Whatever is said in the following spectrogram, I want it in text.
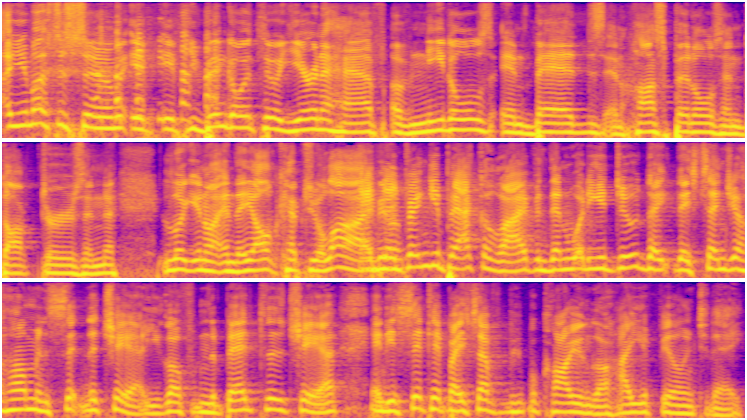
I, you must assume if, if you've been going through a year and a half of needles and beds and hospitals and doctors and look, you know, and they all kept you alive. And you they know, bring you back alive, and then what do you do? They they send you home and sit in the chair. You go from the bed to the chair, and you sit there by yourself. And people call you and go, "How are you feeling today?"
